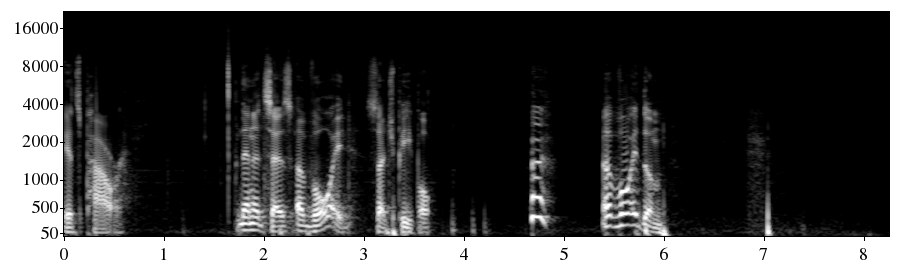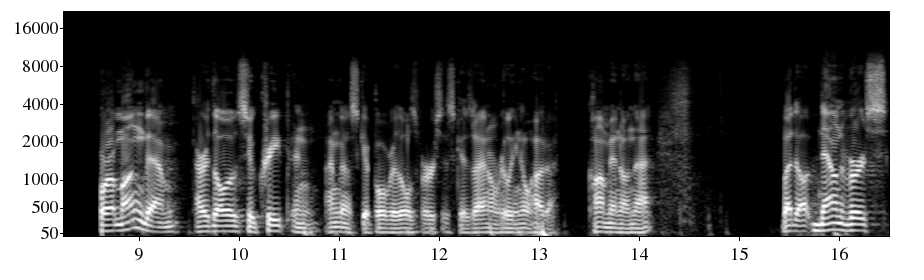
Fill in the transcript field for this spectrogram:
its power. Then it says, avoid such people. Huh, avoid them. For among them are those who creep, and I'm going to skip over those verses because I don't really know how to comment on that. But uh, down to verse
